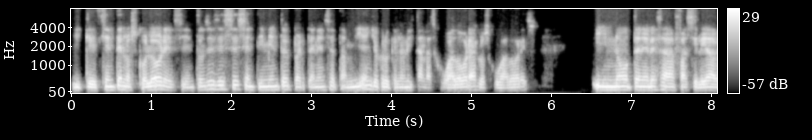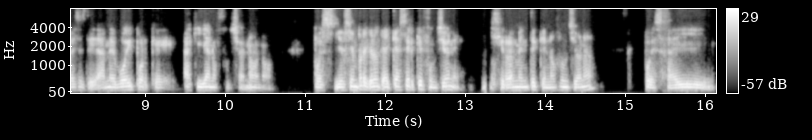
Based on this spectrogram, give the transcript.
Y que sienten los colores. Y entonces ese sentimiento de pertenencia también, yo creo que lo necesitan las jugadoras, los jugadores, y no tener esa facilidad a veces de, ah, me voy porque aquí ya no funcionó, ¿no? Pues yo siempre creo que hay que hacer que funcione. Y si realmente que no funciona, pues ahí,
